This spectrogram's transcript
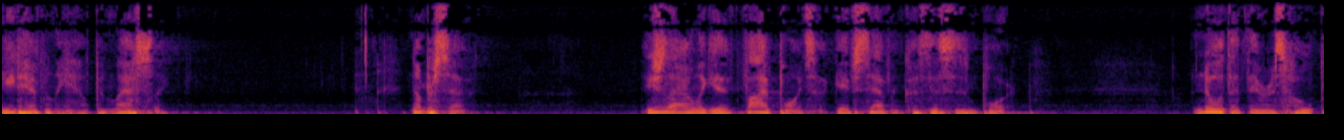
need heavenly help. And lastly, number seven. Usually I only give five points. I gave seven because this is important. know that there is hope.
